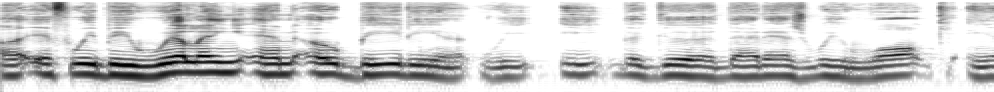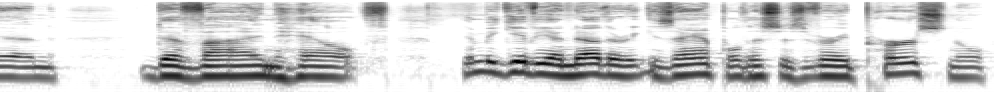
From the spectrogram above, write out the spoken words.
uh, if we be willing and obedient, we eat the good. That is, we walk in divine health. Let me give you another example. This is very personal.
